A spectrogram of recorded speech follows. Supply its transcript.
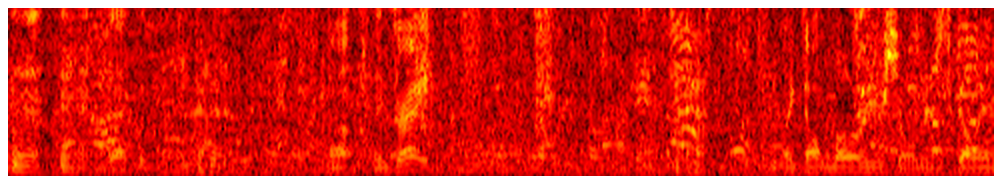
exactly. no, he's right. Like don't lower your shoulder. Just go in.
